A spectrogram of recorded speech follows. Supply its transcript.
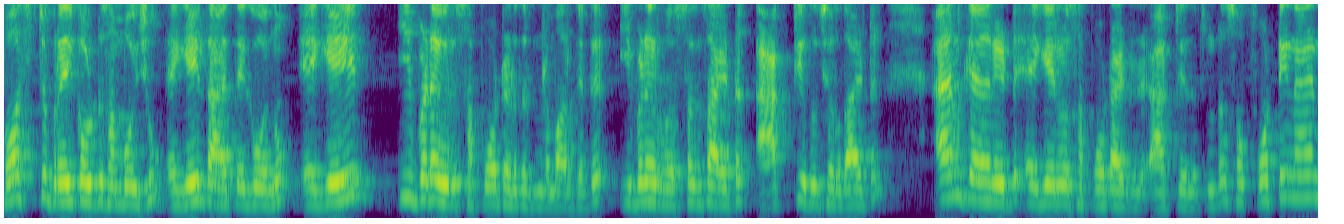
ഫസ്റ്റ് ബ്രേക്ക് ഔട്ട് സംഭവിച്ചു. എഗെയിൻ താഴത്തേക്ക് വന്നു. എഗെയിൻ ഇവിടെ ഒരു സപ്പോർട്ട് എടുത്തിട്ടുണ്ട് മാർക്കറ്റ് ഇവിടെ റെസൻസ് ആയിട്ട് ആക്ട് ചെയ്തു ചെറുതായിട്ട്. ആൻഡ് കയറിയിട്ട് എഗെയിൻ ഒരു സപ്പോർട്ടായിട്ട് ആക്ട് ചെയ്തിട്ടുണ്ട്. So forty nine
